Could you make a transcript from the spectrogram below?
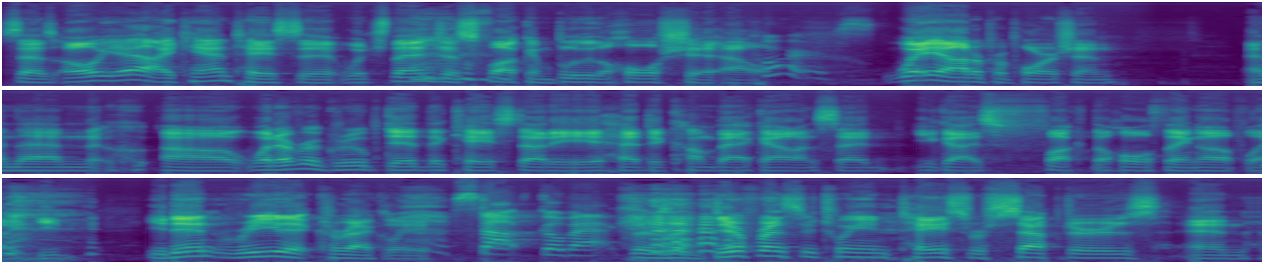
Says, "Oh yeah, I can taste it," which then just fucking blew the whole shit out Of course. way out of proportion. And then uh, whatever group did the case study had to come back out and said, "You guys fucked the whole thing up. Like you, you didn't read it correctly. Stop. Go back. There's a difference between taste receptors and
